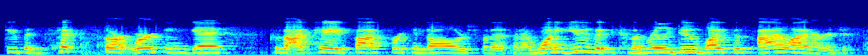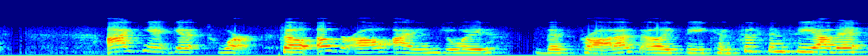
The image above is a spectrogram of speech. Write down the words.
stupid tip to start working again because I paid five freaking dollars for this and I want to use it because I really do like this eyeliner. It just, I can't get it to work. So overall, I enjoyed this product. I like the consistency of it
